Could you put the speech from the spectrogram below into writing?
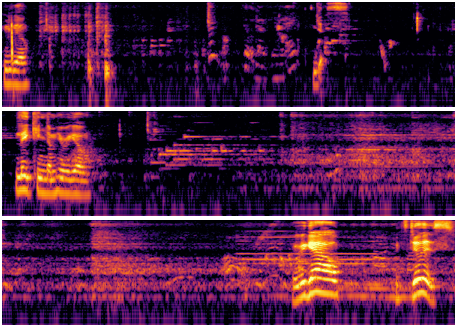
Here we go. Lake Kingdom, here we go. Here we go. Let's do this.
